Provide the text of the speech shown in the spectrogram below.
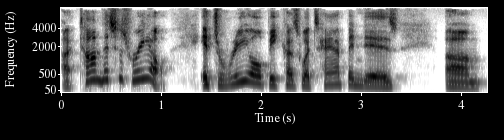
Uh, Tom, this is real. It's real because what's happened is um,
